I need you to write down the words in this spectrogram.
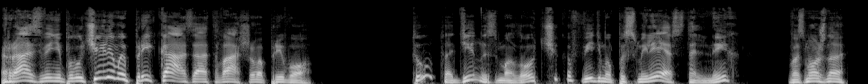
Разве не получили мы приказа от вашего приво? Тут один из молодчиков, видимо, посмелее остальных, возможно,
